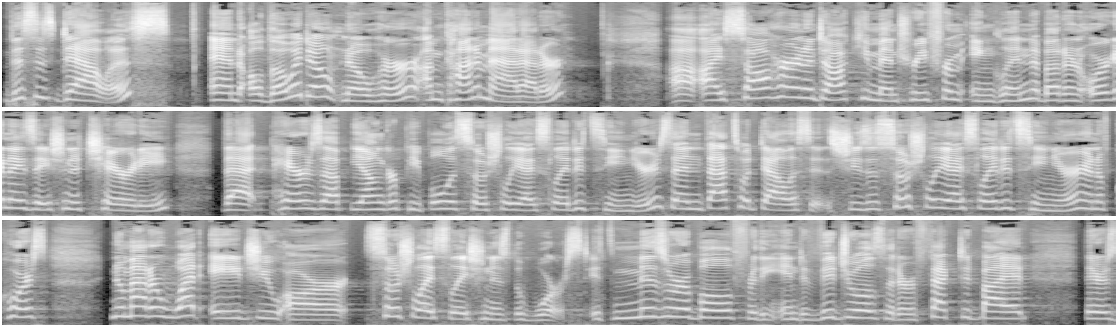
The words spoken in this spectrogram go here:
This is Dallas, and although I don't know her, I'm kind of mad at her. Uh, I saw her in a documentary from England about an organization, a charity, that pairs up younger people with socially isolated seniors, and that's what Dallas is. She's a socially isolated senior, and of course, no matter what age you are, social isolation is the worst. It's miserable for the individuals that are affected by it. There's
